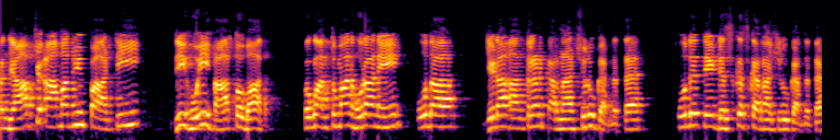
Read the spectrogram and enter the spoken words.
ਪੰਜਾਬ 'ਚ ਆਮ ਆਦਮੀ ਪਾਰਟੀ ਦੀ ਹੋਈ ਹਾਰ ਤੋਂ ਬਾਅਦ ਭਗਵੰਤ ਮਾਨ ਹੋਰਾਂ ਨੇ ਉਹਦਾ ਜਿਹੜਾ ਅੰਕਲਨ ਕਰਨਾ ਸ਼ੁਰੂ ਕਰ ਦਿੱਤਾ ਉਹਦੇ ਤੇ ਡਿਸਕਸ ਕਰਨਾ ਸ਼ੁਰੂ ਕਰ ਦਿੱਤਾ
